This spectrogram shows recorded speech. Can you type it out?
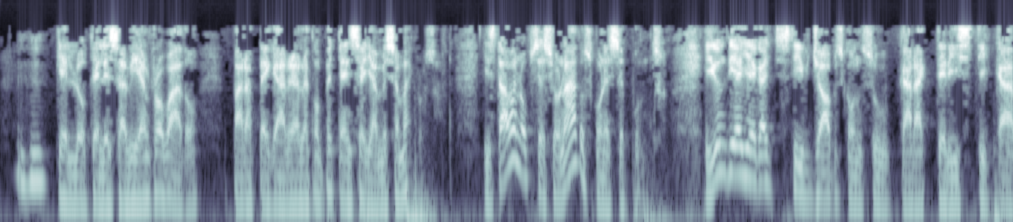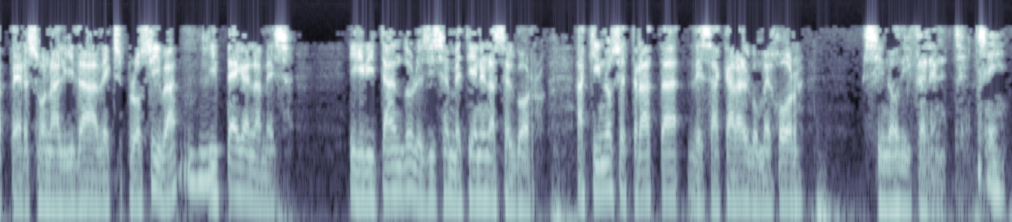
que lo que les habían robado para pegarle a la competencia, llámese Microsoft. Y estaban obsesionados con ese punto. Y un día llega Steve Jobs con su característica personalidad explosiva y pega en la mesa. Y gritando les dice, me tienen hasta el gorro. Aquí no se trata de sacar algo mejor, sino diferente. Sí.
